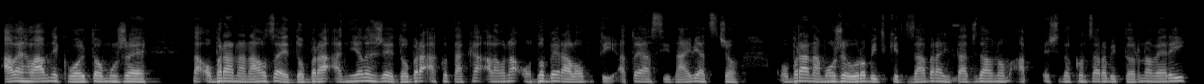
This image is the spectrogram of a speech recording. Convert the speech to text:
ale hlavne kvôli tomu, že tá obrana naozaj je dobrá a nielen, že je dobrá ako taká, ale ona odoberá lopty a to je asi najviac, čo obrana môže urobiť, keď zabráni touchdownom a ešte dokonca robiť turnovery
